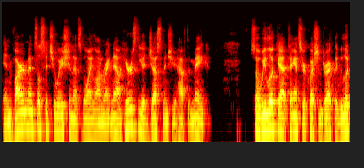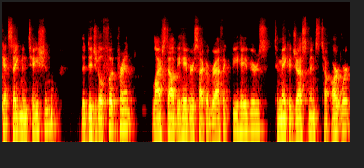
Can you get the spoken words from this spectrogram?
environmental situation that's going on right now here's the adjustments you have to make. So we look at, to answer your question directly, we look at segmentation, the digital footprint, lifestyle behavior, psychographic behaviors to make adjustments to artwork,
